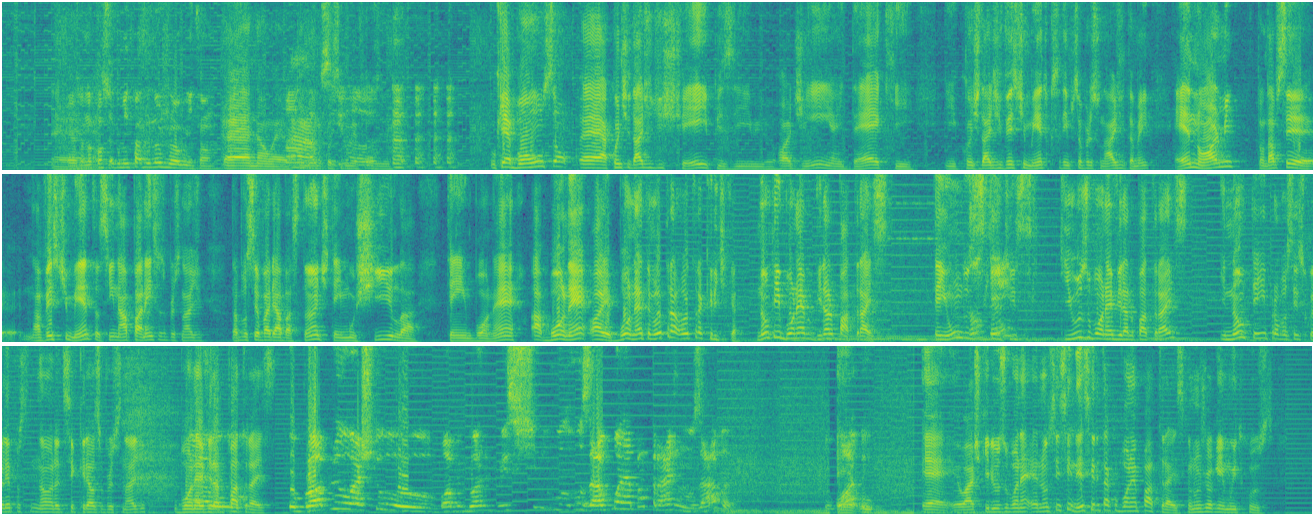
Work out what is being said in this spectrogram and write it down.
Eu já não consigo me fazer no jogo, então. É, não, é, eu Ah, também não consigo mais fazer. O que é bom são é, a quantidade de shapes e rodinha e deck e quantidade de investimento que você tem pro seu personagem também é enorme. Então dá pra você, na vestimenta, assim, na aparência do personagem, dá pra você variar bastante. Tem mochila, tem boné. Ah, boné, olha, boné tem outra, outra crítica. Não tem boné virado pra trás. Tem um dos Não tem? skatistas que usa o boné virado pra trás e não tem pra você escolher na hora de você criar o seu personagem o boné É, virado pra trás. O próprio, acho que o Bob Burnquist usava o boné pra trás, não usava? É, o- é, eu acho que ele usa o boné. Eu não sei se nesse ele tá com o boné pra trás, que eu não joguei muito com os,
